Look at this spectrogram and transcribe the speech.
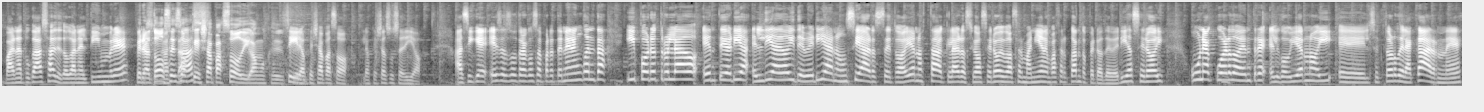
van a tu casa, te tocan el timbre. Pero a si todos no esos estás- que ya pasó, digamos que. Sí, los que ya pasó, los que ya sucedió. Así que esa es otra cosa para tener en cuenta. Y por otro lado, en teoría, el día de hoy debería anunciarse, todavía no está claro si va a ser hoy, va a ser mañana, va a ser cuánto, pero debería ser hoy, un acuerdo entre el gobierno y eh, el sector de la carne.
